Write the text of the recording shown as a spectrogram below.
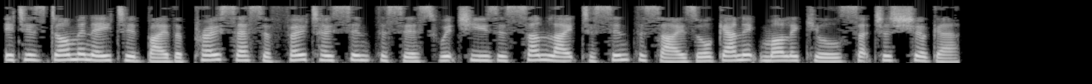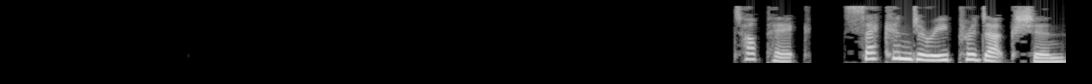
It is dominated by the process of photosynthesis which uses sunlight to synthesize organic molecules such as sugar. Topic: Secondary production.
